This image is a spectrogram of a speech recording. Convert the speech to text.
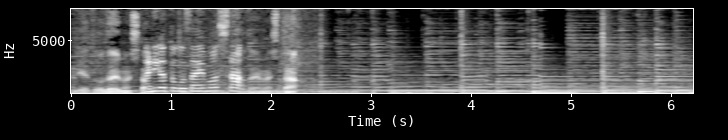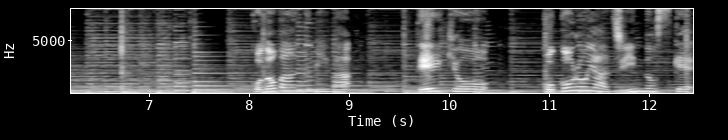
ありがとうございました。ありがとうございました。ありがとうございました。この番組は提供心谷仁之助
